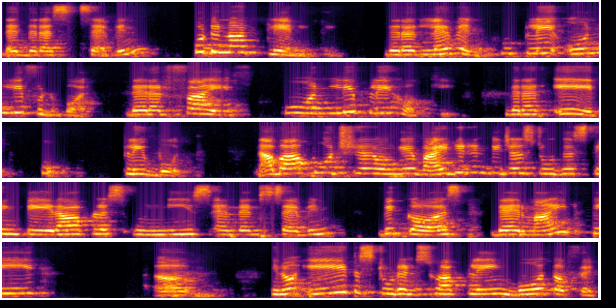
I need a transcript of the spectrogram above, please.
that there are seven who do not play anything there are eleven who play only football there are five who only play hockey there are eight who play both अब आप पूछ रहे होंगे why didn't be just do this thing तेरह प्लस उन्नीस and then seven because there might be you know, eight students who are playing both of it,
